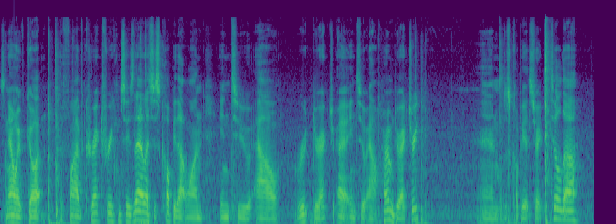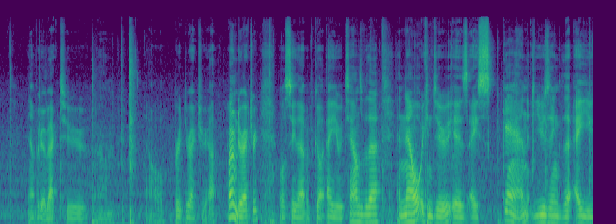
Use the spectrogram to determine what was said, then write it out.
So now we've got the five correct frequencies there. Let's just copy that one into our root directory, uh, into our home directory and we'll just copy it straight to tilde. Now if we go back to um, our root directory, our home directory, we'll see that we've got AU Townsville there. And now what we can do is a scan using the AU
